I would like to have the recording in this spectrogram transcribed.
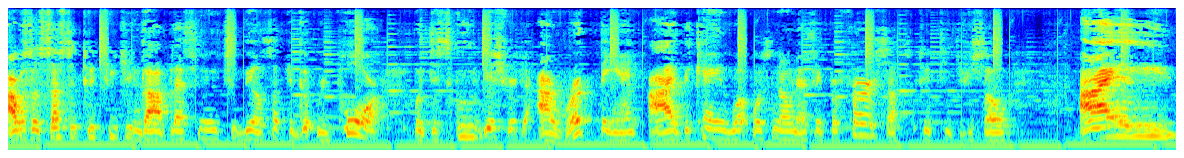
I was a substitute teacher and God blessed me to build such a good rapport with the school district I worked in. I became what was known as a preferred substitute teacher. So I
